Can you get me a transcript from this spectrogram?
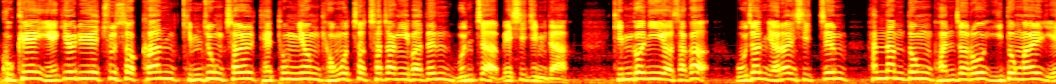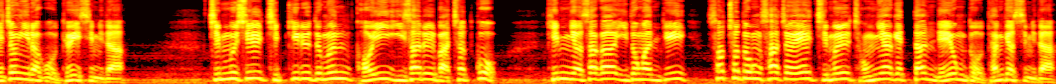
국회 예결위에 출석한 김종철 대통령 경호처 차장이 받은 문자 메시지입니다. 김건희 여사가 오전 11시쯤 한남동 관저로 이동할 예정이라고 돼 있습니다. 집무실, 집기류 등은 거의 이사를 마쳤고 김 여사가 이동한 뒤 서초동 사저에 짐을 정리하겠다는 내용도 담겼습니다.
